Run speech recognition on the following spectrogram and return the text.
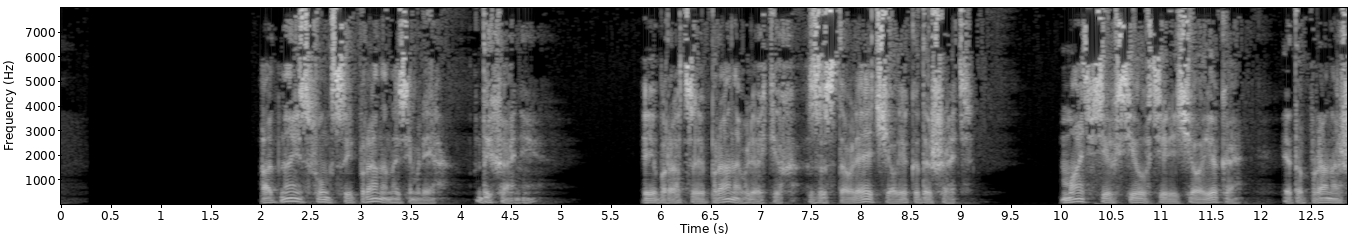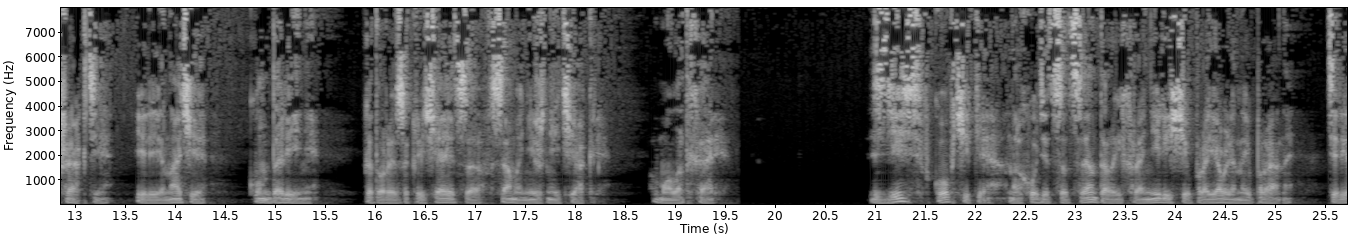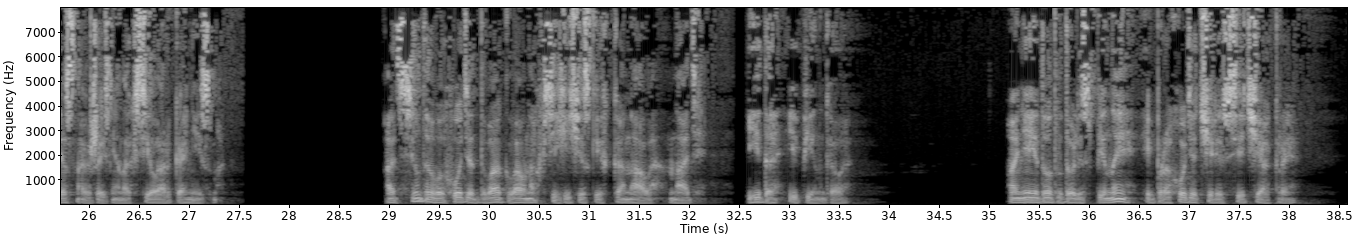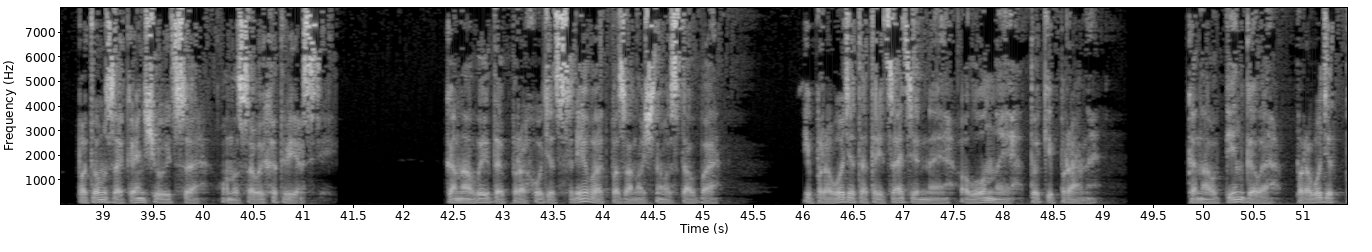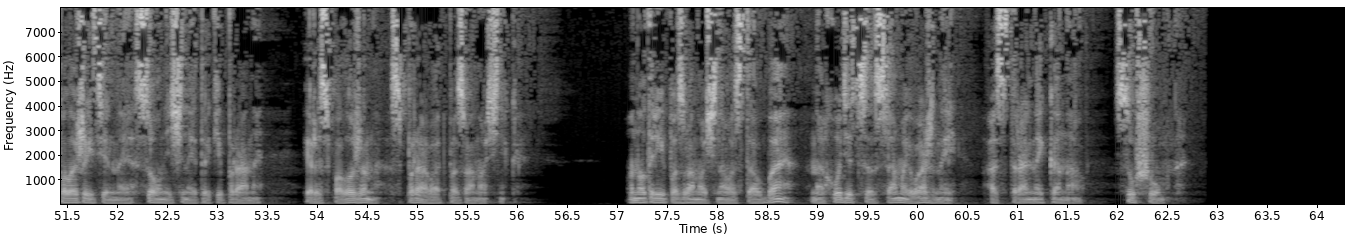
Одна из функций праны на Земле – дыхание. Вибрация праны в легких заставляет человека дышать. Мать всех сил в теле человека – это прана-шакти, или иначе – кундалини, которая заключается в самой нижней чакре – в моладхаре. Здесь, в копчике, находится центр и хранилище проявленной праны, телесных жизненных сил организма. Отсюда выходят два главных психических канала Нади – Ида и Пингала. Они идут вдоль спины и проходят через все чакры. Потом заканчиваются у носовых отверстий. Каналы Ида проходят слева от позвоночного столба и проводят отрицательные лунные токи праны – Канал Пингала проводит положительные солнечные токи праны и расположен справа от позвоночника. Внутри позвоночного столба находится самый важный астральный канал – сушумна.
